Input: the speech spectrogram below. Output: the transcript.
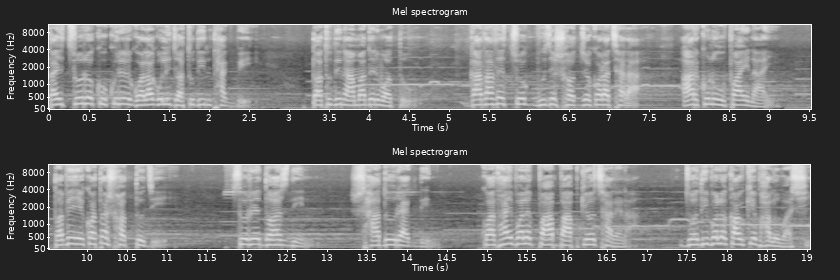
তাই চোর ও কুকুরের গলাগলি যতদিন থাকবে, ততদিন আমাদের মতো গাধাদের চোখ বুঝে সহ্য করা ছাড়া আর কোনো উপায় নাই। তবে একথা সত্য যে, চোরের দশ দিন, সাধুর একদিন। কথায় বলে পাপ বাপকেও ছাড়ে না। যদি বলো কাউকে ভালোবাসি,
